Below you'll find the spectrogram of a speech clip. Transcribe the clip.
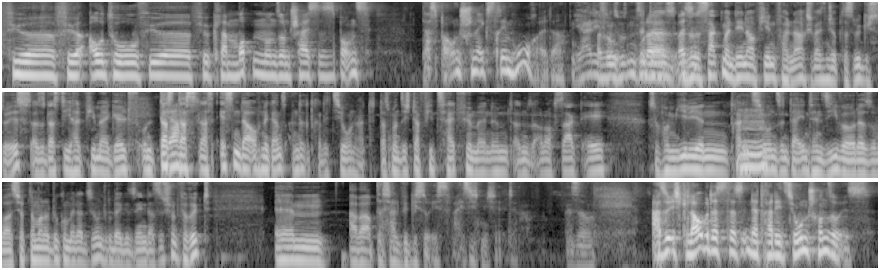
für, für Auto, für, für Klamotten und so ein Scheiß. Das ist bei uns das ist bei uns schon extrem hoch, Alter. Ja, die also, Franzosen sind da, also das sagt man denen auf jeden Fall nach. Ich weiß nicht, ob das wirklich so ist. Also, dass die halt viel mehr Geld und dass, Ja. dass das Essen da auch eine ganz andere Tradition hat. Dass man sich da viel Zeit für mehr nimmt und auch noch sagt, ey, so Familientraditionen Mhm. sind da intensiver oder sowas. Ich habe da mal eine Dokumentation drüber gesehen. Das ist schon verrückt. Ähm, aber ob das halt wirklich so ist, weiß ich nicht, Alter. Also, Also ich glaube, dass das in der Tradition schon so ist.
